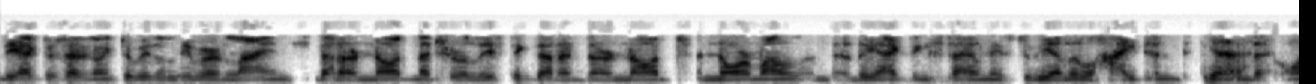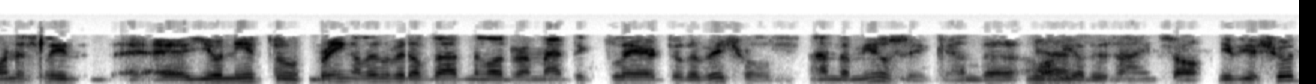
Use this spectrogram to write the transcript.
the actors are going to be delivering lines that are not naturalistic, that are, that are not normal. The, the acting style needs to be a little heightened. Yes. And honestly, uh, you need to bring a little bit of that melodramatic flair to the visuals and the music and the Yes. audio design. So if you shoot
